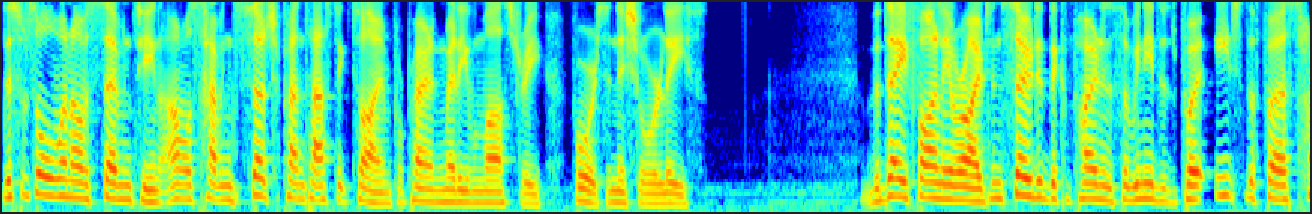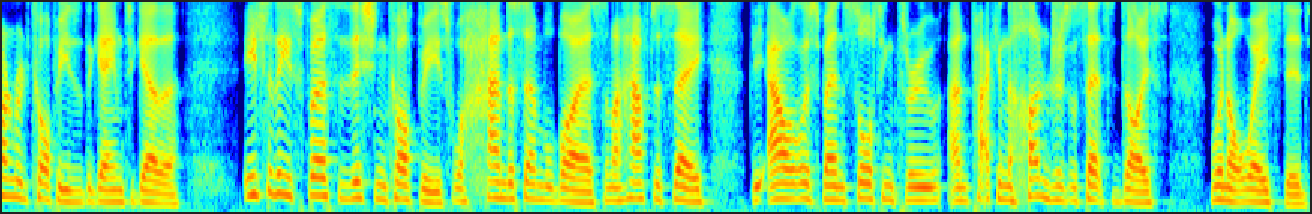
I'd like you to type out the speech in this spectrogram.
This was all when I was 17 and I was having such a fantastic time preparing Medieval Mastery for its initial release. The day finally arrived, and so did the components that we needed to put each of the first 100 copies of the game together. Each of these first edition copies were hand assembled by us, and I have to say, the hours I spent sorting through and packing the hundreds of sets of dice were not wasted.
